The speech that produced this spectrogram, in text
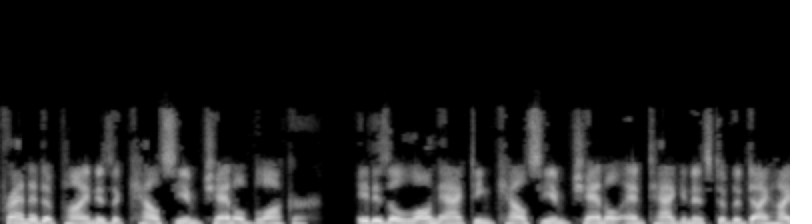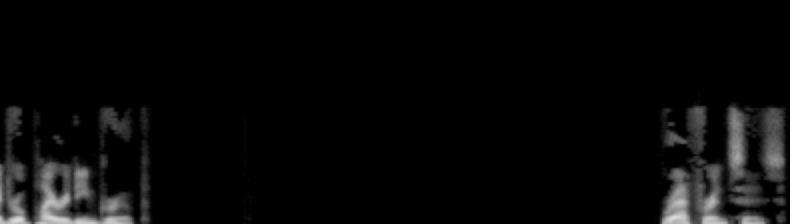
Pranidipine is a calcium channel blocker. It is a long-acting calcium channel antagonist of the dihydropyridine group. References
